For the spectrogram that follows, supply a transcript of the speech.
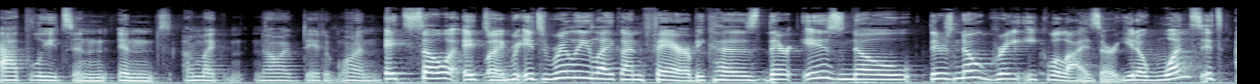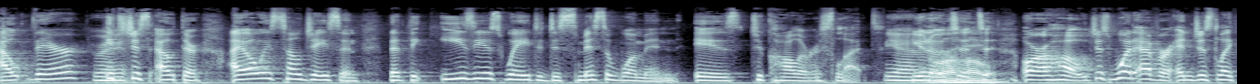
athletes and, and I'm like, no, I've dated one. It's so it's Like- it's really like unfair because there is no there's no great equalizer. You know, once it's out there, Right. it's just out there. I always tell Jason that the easiest way to dismiss a woman is to call her a slut. Yeah. you know, Or a to, hoe. to- or a hoe, just whatever, and just like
